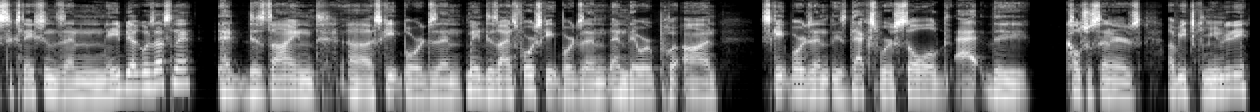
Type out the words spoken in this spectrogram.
Six Nations, and maybe Akwesasne had designed uh, skateboards and made designs for skateboards and, and they were put on skateboards and these decks were sold at the cultural centers of each community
